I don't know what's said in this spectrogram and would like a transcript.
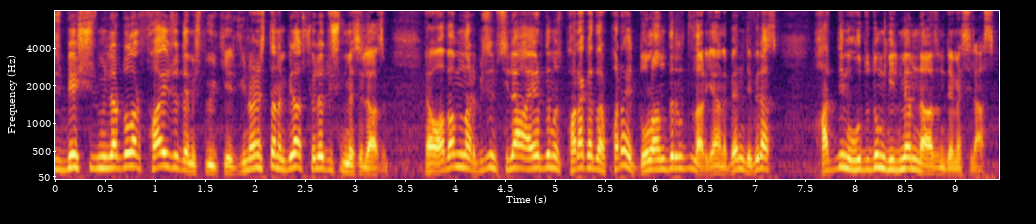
Biz 500 milyar dolar faiz ödemiş bir ülkeyiz. Yunanistan'ın biraz şöyle düşünmesi lazım. Ya adamlar bizim silah ayırdığımız para kadar parayı dolandırıldılar. Yani ben de biraz haddimi hududumu bilmem lazım demesi lazım.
